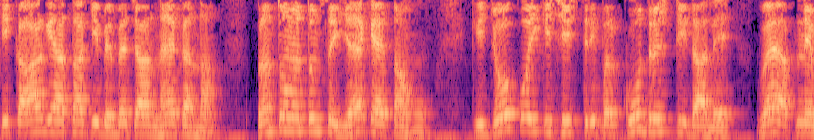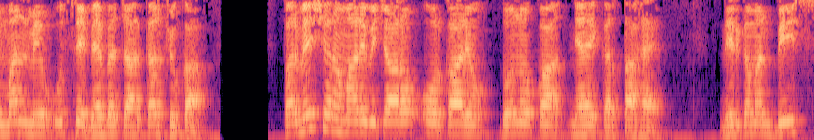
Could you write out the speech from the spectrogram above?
कि कहा गया था कि व्यभिचार न करना। परंतु मैं तुमसे यह कहता हूँ कि जो कोई किसी स्त्री पर कुदृष्टि डाले, वह अपने मन में उससे व्यभिचार कर चुका। परमेश्वर हमारे विचारों और कार्यों दोनों का न्याय करता है। निर्गमन बीस,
